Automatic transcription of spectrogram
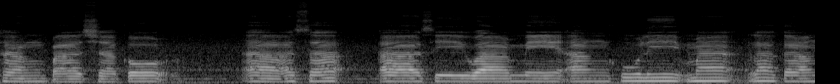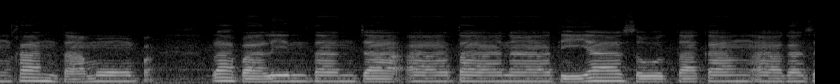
คังปัชชโก อาสะอาสิวาเมอังคุลิมะละกังขันตาโมปลาปาลินตันจาอาตานาติยาสุตตะกังอากาเซ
